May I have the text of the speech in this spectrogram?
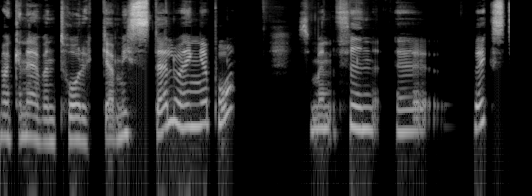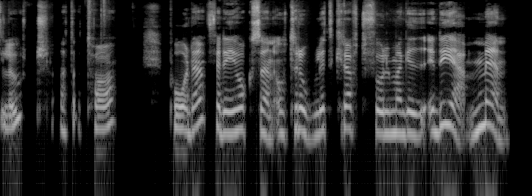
Man kan även torka mistel och hänga på som en fin eh, växt eller ört att ta på den, för det är också en otroligt kraftfull magi i det. Men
